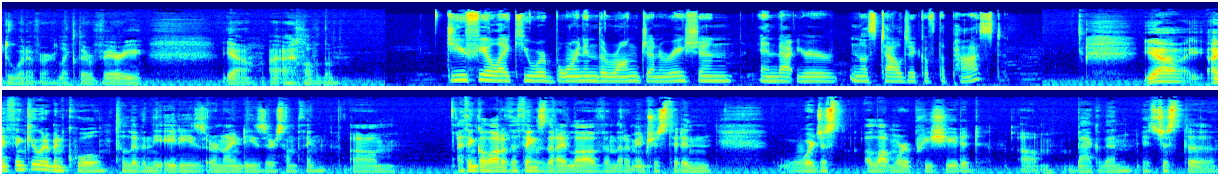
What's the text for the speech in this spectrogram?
do whatever. Like they're very, yeah, I, I love them. Do you feel like you were born in the wrong generation and that you're nostalgic of the past? Yeah, I think it would have been cool to live in the 80s or 90s or something. Um, I think a lot of the things that I love and that I'm interested in were just a lot more appreciated um, back then. It's just the,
